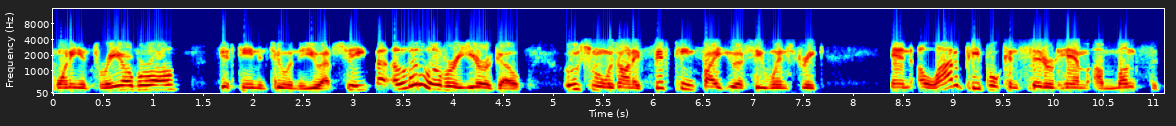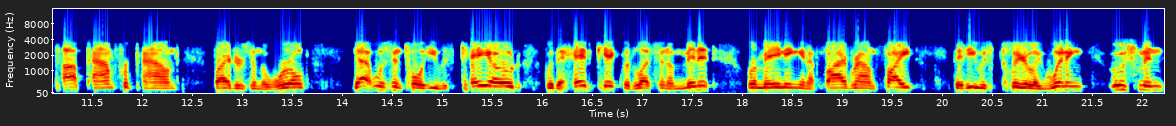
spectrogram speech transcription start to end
20 and 3 overall. 15 and 2 in the UFC. A little over a year ago, Usman was on a 15 fight UFC win streak, and a lot of people considered him amongst the top pound for pound fighters in the world. That was until he was KO'd with a head kick with less than a minute remaining in a five round fight that he was clearly winning. Usman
